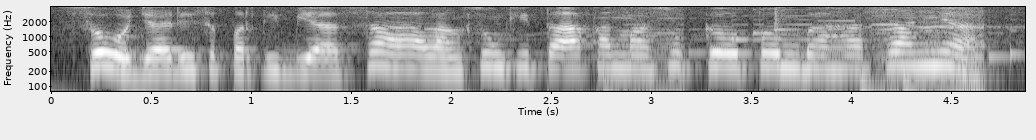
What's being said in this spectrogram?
So jadi seperti biasa langsung kita akan masuk ke pembahasannya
